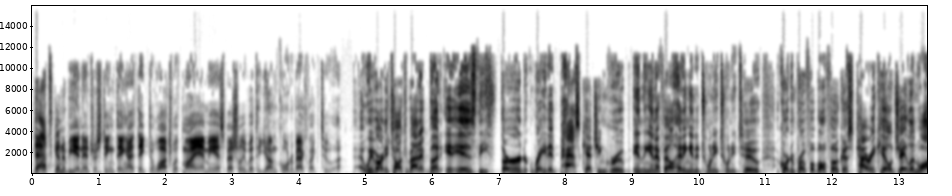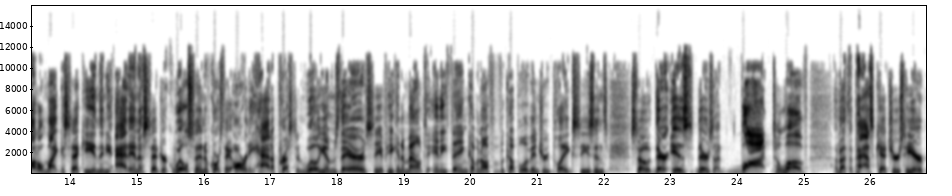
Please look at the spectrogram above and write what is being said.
that's going to be an interesting thing, I think, to watch with Miami, especially with a young quarterback like Tua. We've already talked about it, but it is the third rated pass catching group in the NFL heading into 2022. According to Pro Football Focus, Tyreek Hill, Jaylen Waddle, Mike Gesicki, and then you add in a Cedric Wilson. Of course, they already had a Preston Williams there. See if he can amount to anything coming off of a couple of injury plagued seasons. So there is there's a lot to love about the pass catchers here.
